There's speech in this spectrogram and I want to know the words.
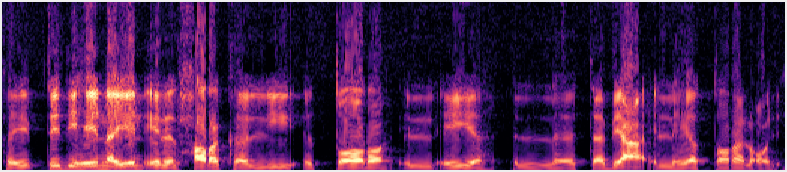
فيبتدي هنا ينقل الحركة للطارة اللي هي التابعة اللي هي الطارة العليا.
